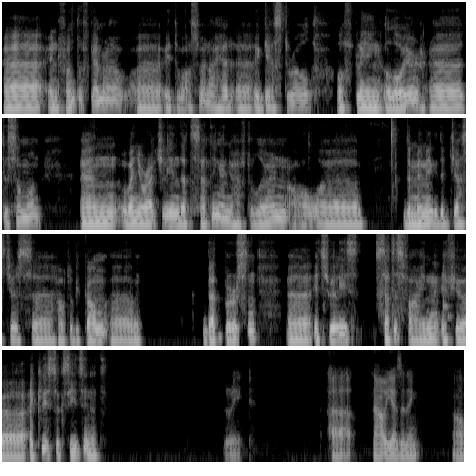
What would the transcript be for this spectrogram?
Uh, in front of camera, uh, it was when I had a, a guest role of playing a lawyer uh, to someone. And when you're actually in that setting and you have to learn all uh, the mimic, the gestures, uh, how to become um, that person, uh, it's really satisfying if you uh, actually succeeds in it. Great. Uh, now, here's the thing. Uh,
